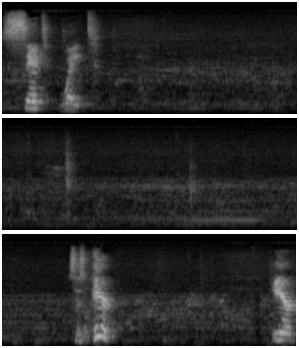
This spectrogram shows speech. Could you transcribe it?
Sit. Wait. Sizzle here. Here.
